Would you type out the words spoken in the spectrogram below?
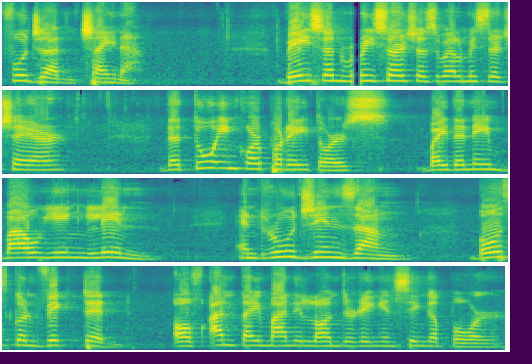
Fujian, China. Based on research as well, Mr. Chair, the two incorporators by the name Bao Ying Lin and Ru Jin Zhang, both convicted of anti-money laundering in Singapore,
